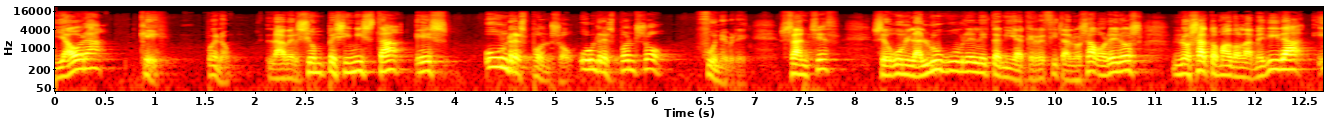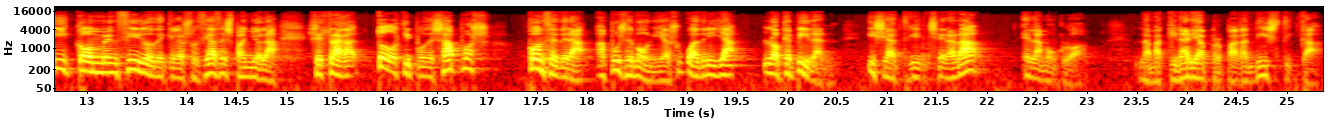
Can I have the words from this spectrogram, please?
¿Y ahora qué? Bueno, la versión pesimista es un responso, un responso fúnebre. Sánchez, según la lúgubre letanía que recitan los agoreros, nos ha tomado la medida y, convencido de que la sociedad española se traga todo tipo de sapos, concederá a Puigdemont y a su cuadrilla lo que pidan y se atrincherará en la Moncloa la maquinaria propagandística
